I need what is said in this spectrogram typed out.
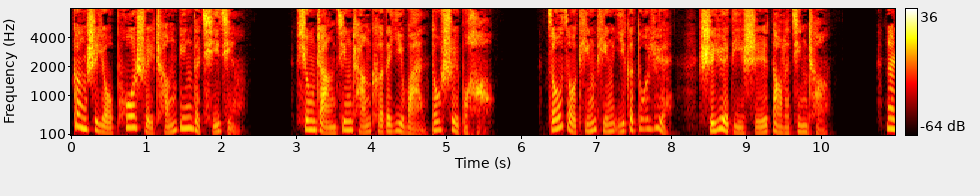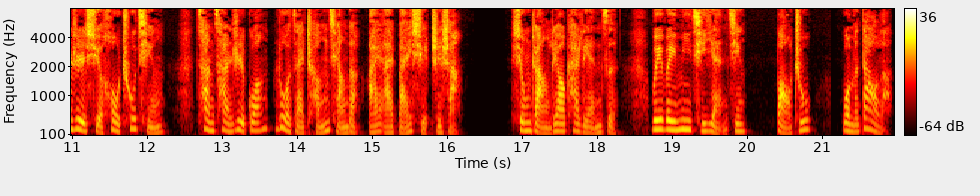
更是有泼水成冰的奇景。兄长经常咳得一晚都睡不好，走走停停一个多月。十月底时到了京城，那日雪后初晴，灿灿日光落在城墙的皑皑白雪之上。兄长撩开帘子，微微眯起眼睛：“宝珠，我们到了。”“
